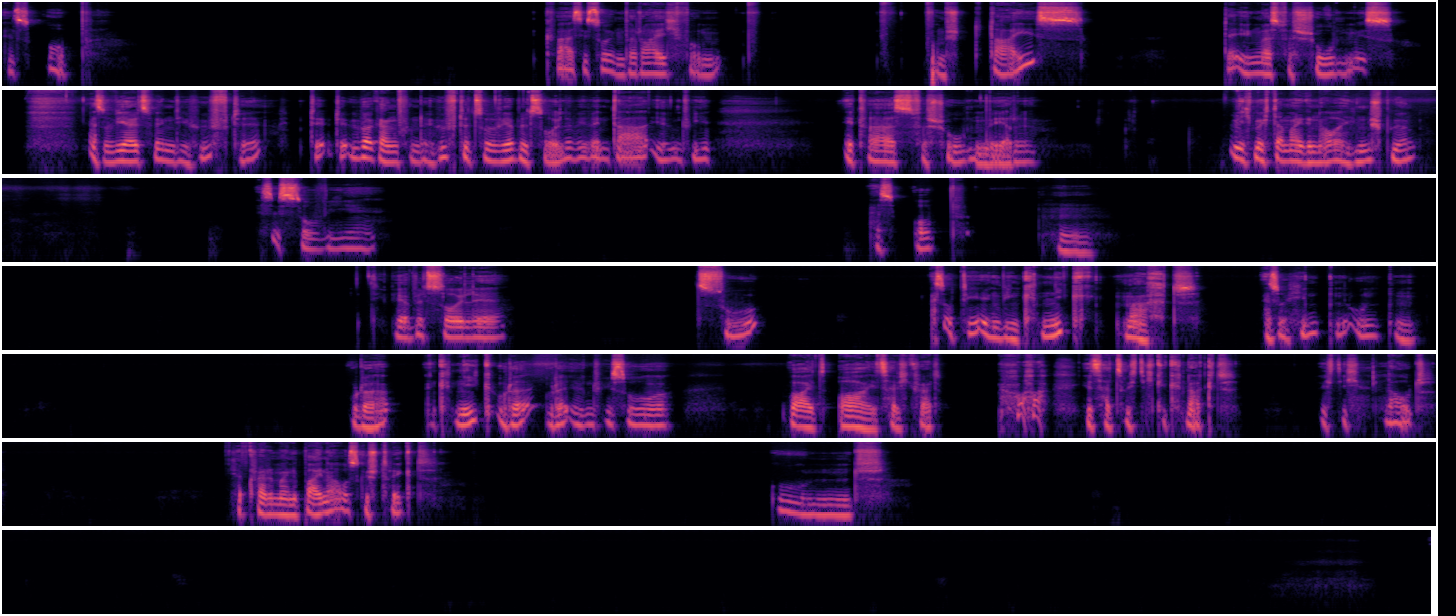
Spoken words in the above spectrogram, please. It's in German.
als ob quasi so im Bereich vom, vom Steiß, der irgendwas verschoben ist. Also wie als wenn die Hüfte der, der Übergang von der Hüfte zur Wirbelsäule, wie wenn da irgendwie etwas verschoben wäre. Ich möchte da mal genauer hinspüren. Es ist so wie als ob hm, Wirbelsäule zu, als ob die irgendwie einen Knick macht. Also hinten, unten. Oder ein Knick oder, oder irgendwie so. Oh, jetzt, oh, jetzt habe ich gerade. Oh, jetzt hat's richtig geknackt. Richtig laut. Ich habe gerade meine Beine ausgestreckt Und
